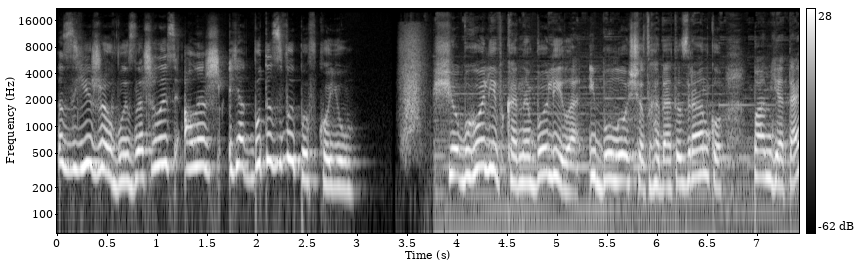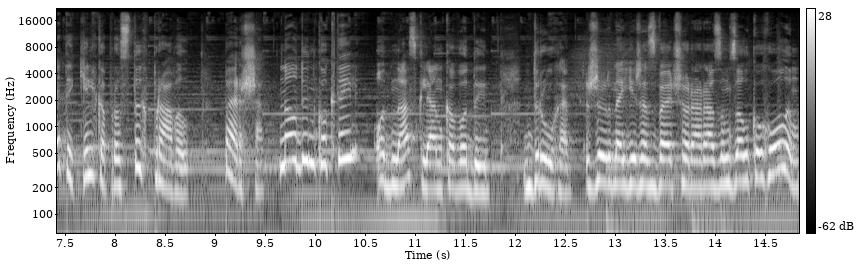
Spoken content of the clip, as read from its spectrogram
З їжею визначились, але ж як бути з випивкою? Щоб голівка не боліла і було що згадати зранку, пам'ятайте кілька простих правил. Перше, на один коктейль одна склянка води. Друге, жирна їжа з вечора разом з алкоголем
